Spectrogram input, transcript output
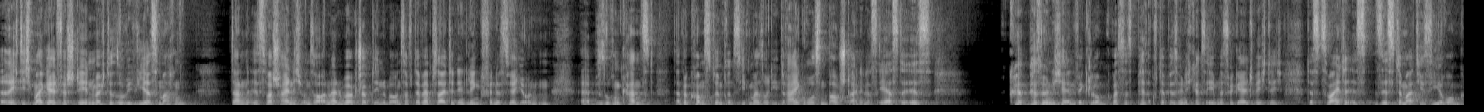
richtig mal Geld verstehen möchte, so wie wir es machen, dann ist wahrscheinlich unser Online-Workshop, den du bei uns auf der Webseite, den Link findest du ja hier unten, äh, besuchen kannst. Da bekommst du im Prinzip mal so die drei großen Bausteine. Das erste ist persönliche Entwicklung. Was ist auf der Persönlichkeitsebene für Geld wichtig? Das zweite ist Systematisierung.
